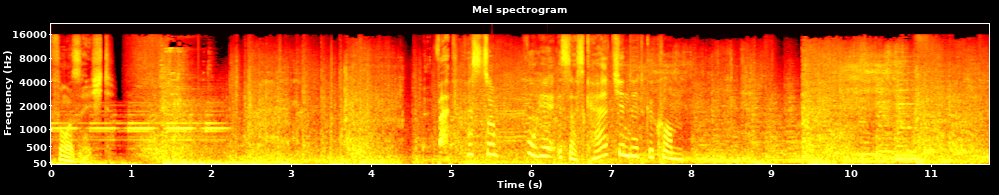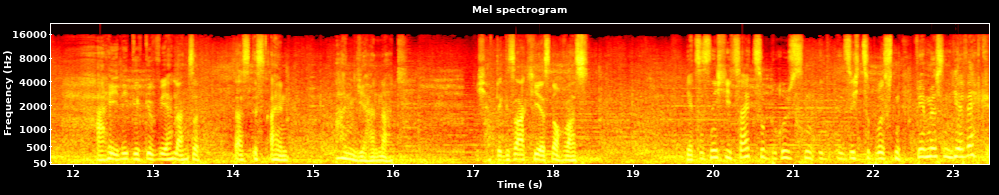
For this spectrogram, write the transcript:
Vorsicht. Was zum... Woher ist das Kerlchen dit gekommen? Heilige Gewehrlanze. Das ist ein Anjanat. Ich hab dir gesagt, hier ist noch was. Jetzt ist nicht die Zeit zu brüsten, sich zu brüsten. Wir müssen hier weg.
